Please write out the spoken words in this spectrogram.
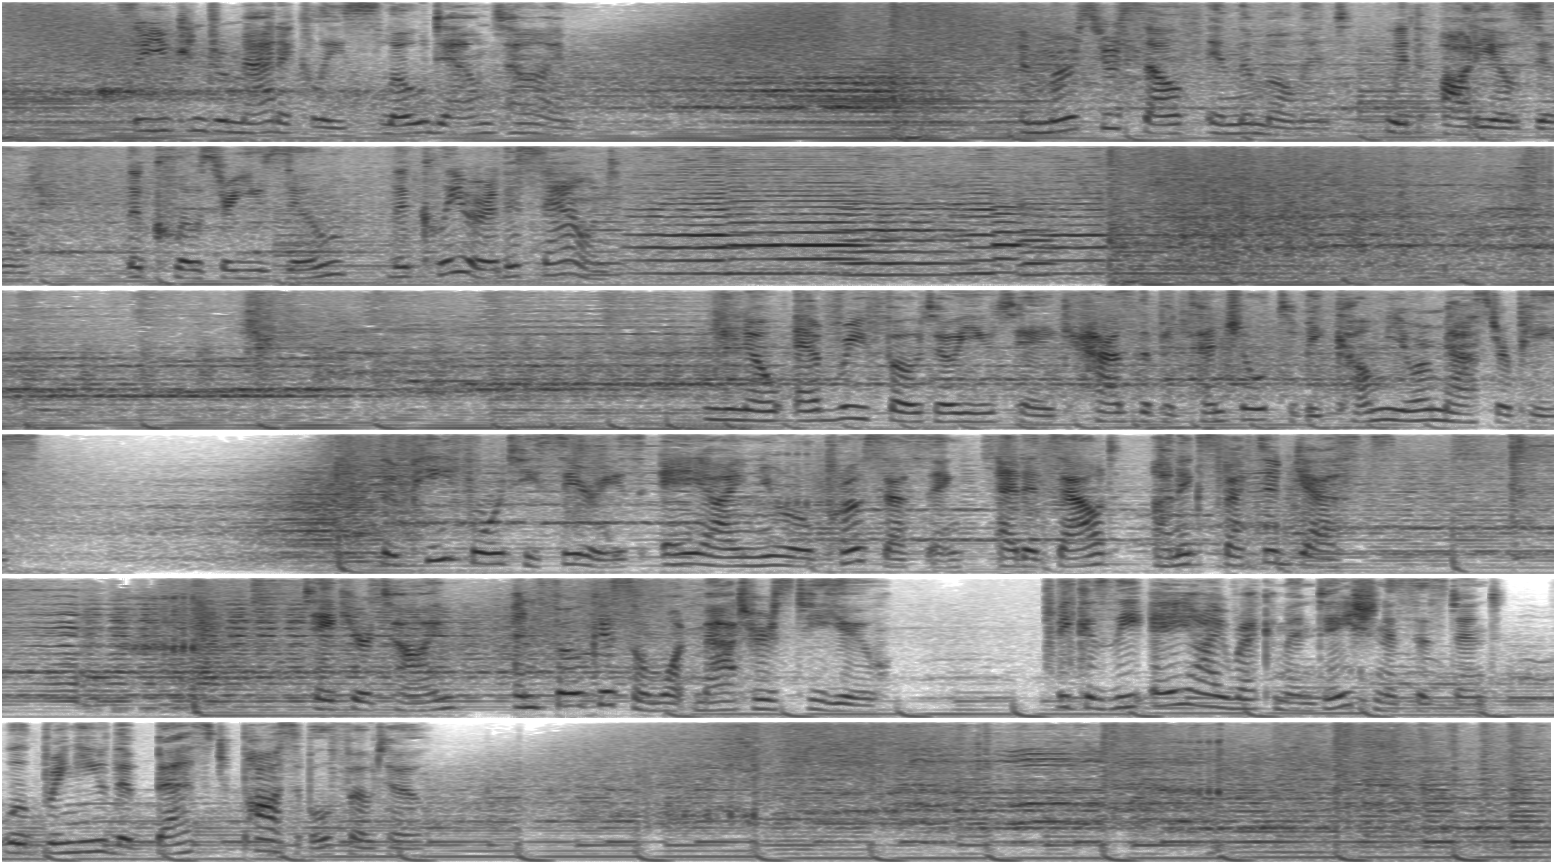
so you can dramatically slow down time. Immerse yourself in the moment with Audio Zoom. The closer you zoom, the clearer the sound. We know every photo you take has the potential to become your masterpiece. The P40 series AI neural processing edits out unexpected guests. Take your time and focus on what matters to you. Because the AI recommendation assistant will bring you the best possible photo.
